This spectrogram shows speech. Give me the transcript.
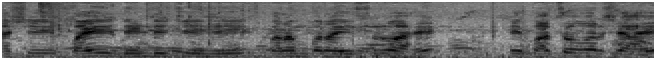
अशी पायी दिंडीची ही परंपरा ही सुरू आहे. हे पाचवं वर्ष आहे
